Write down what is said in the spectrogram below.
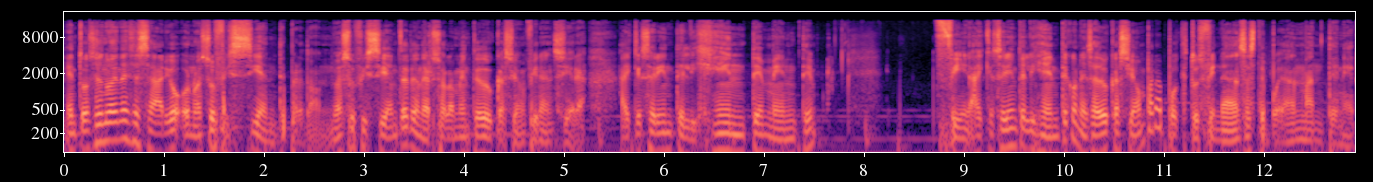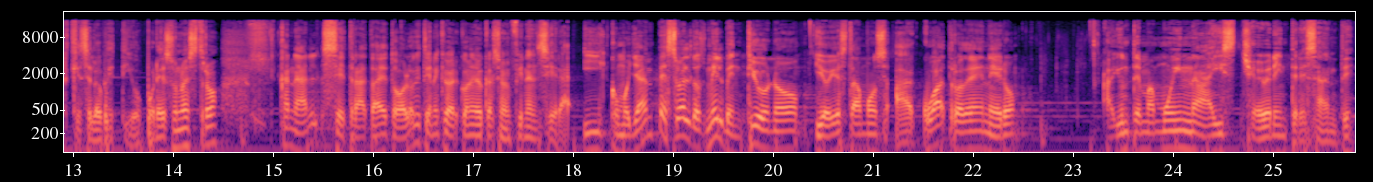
Entonces no es necesario o no es suficiente, perdón, no es suficiente tener solamente educación financiera. Hay que ser inteligentemente fin, hay que ser inteligente con esa educación para que tus finanzas te puedan mantener, que es el objetivo. Por eso nuestro canal se trata de todo lo que tiene que ver con educación financiera. Y como ya empezó el 2021 y hoy estamos a 4 de enero, hay un tema muy nice, chévere, interesante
